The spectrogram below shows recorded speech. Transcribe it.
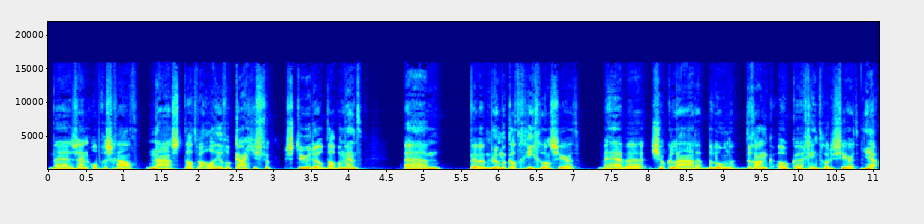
we zijn opgeschaald naast dat we al heel veel kaartjes verstuurden op dat moment. We hebben een bloemencategorie gelanceerd. We hebben chocolade, ballonnen, drank ook geïntroduceerd. Ja.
